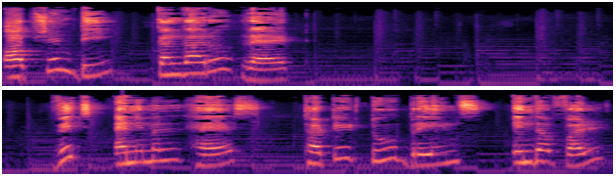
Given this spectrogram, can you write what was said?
option D kangaroo rat. Which animal has 32 brains in the world?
